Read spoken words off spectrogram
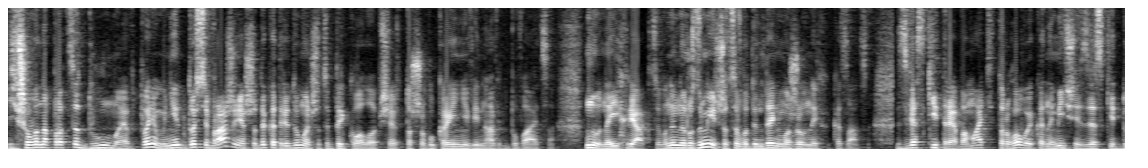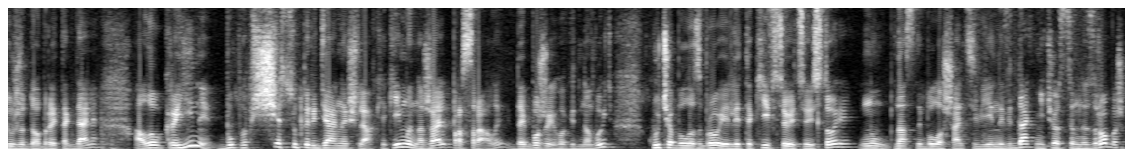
і що вона про це думає. Поняв? Мені досі враження, що декотрі думають, що це прикол, взагалі, то, що в Україні війна відбувається. Ну, на їх реакцію. Вони не розуміють, що це в один день може у них оказатися. Зв'язки треба мати, торгово-економічні зв'язки дуже добре і так далі. Але України був взагалі супер ідеальний шлях, який ми, на жаль, просрали. Дай Боже його відновити. Куча було зброї, літаків, всієї цієї історії. Ну, в нас не було шансів її не віддати, нічого з цим не зробиш.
